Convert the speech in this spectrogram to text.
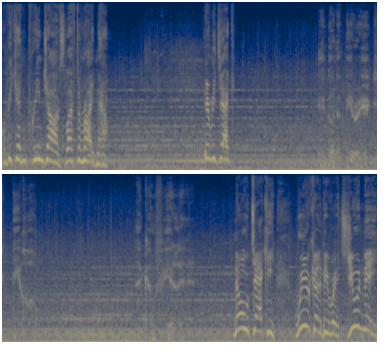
We'll be getting preem jobs left and right now. Hear me, Jack? You're gonna be rich, mijo. I can feel it. No, Jackie! We're gonna be rich, you and me!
